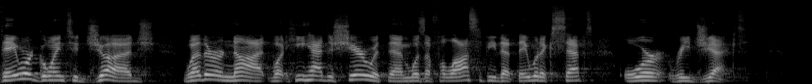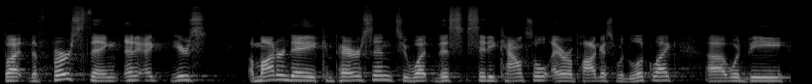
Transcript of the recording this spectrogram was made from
they were going to judge whether or not what he had to share with them was a philosophy that they would accept or reject. But the first thing, and here's a modern day comparison to what this city council, Areopagus, would look like, uh, would be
